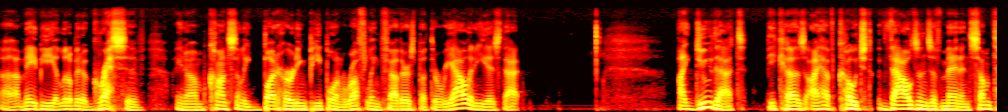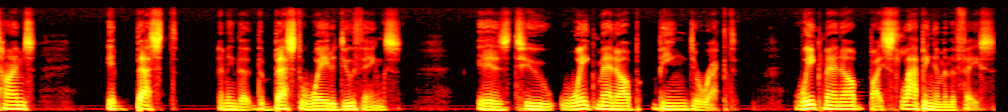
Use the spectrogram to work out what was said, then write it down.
uh, maybe a little bit aggressive. You know, I'm constantly butt hurting people and ruffling feathers. But the reality is that I do that because I have coached thousands of men, and sometimes it best, I mean, the, the best way to do things is to wake men up being direct wake men up by slapping them in the face,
